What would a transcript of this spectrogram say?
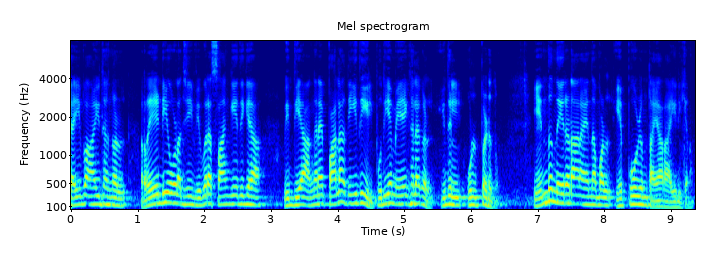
ജൈവായുധങ്ങൾ റേഡിയോളജി വിവര സാങ്കേതിക വിദ്യ അങ്ങനെ പല രീതിയിൽ പുതിയ മേഖലകൾ ഇതിൽ ഉൾപ്പെടുന്നു. എന്ത് നേരിടാനായി നമ്മൾ എപ്പോഴും തയ്യാറായിരിക്കണം?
